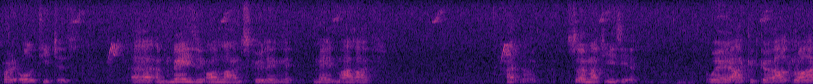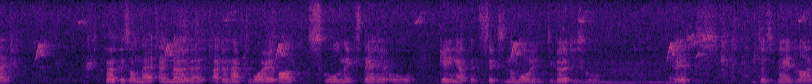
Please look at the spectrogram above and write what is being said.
probably all the teachers. Uh, amazing online schooling. It made my life so much easier where I could go out, ride, focus on that and know that I don't have to worry about school next day or getting up at 6 in the morning to go to school. It's just made life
